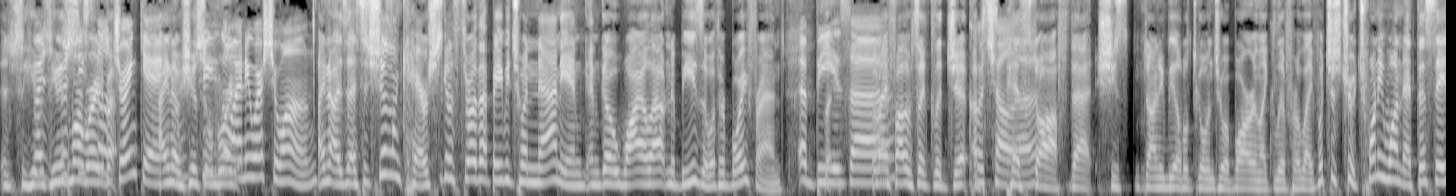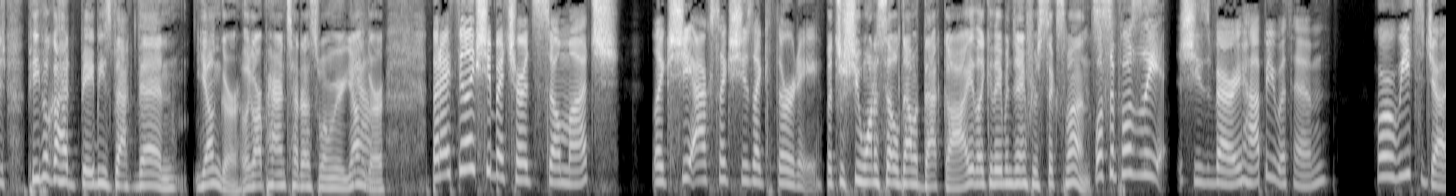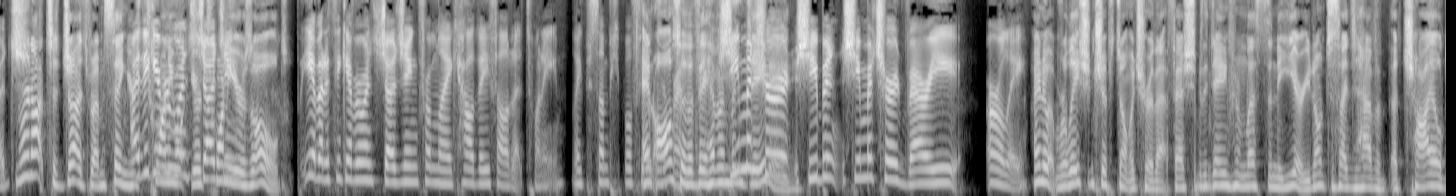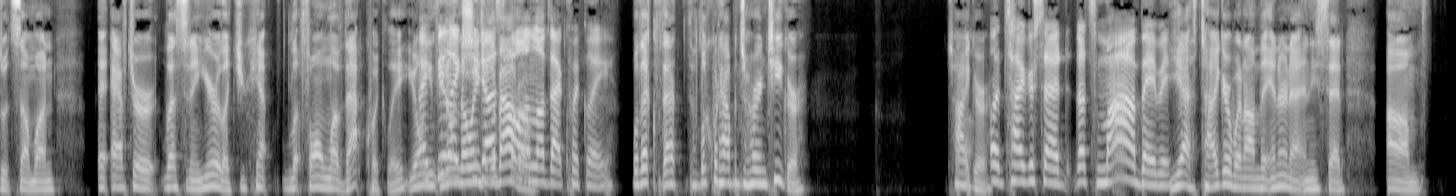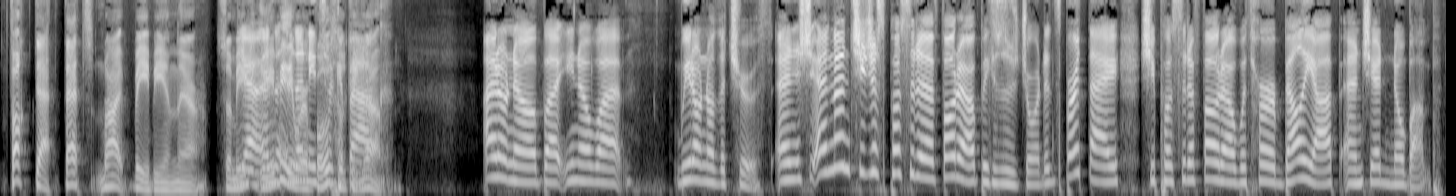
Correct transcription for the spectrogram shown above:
And so he, But, was, he was more she's worried still about drinking. I know she was she can worried. go anywhere she wants. I know. I said she doesn't care. She's gonna throw that baby to a nanny and, and go wild out in Ibiza with her boyfriend. Ibiza. But my father was like legit Coachella. pissed off that she's not gonna be able to go into a bar and like live her life, which is true. Twenty one at this age, people had babies back then younger. Like our parents had us when we were younger. But I feel like she matured so much. Like she acts like she's like 30. But does she want to settle down with that guy? Like they've been dating for six months. Well, supposedly she's very happy with him. Who are we to judge? we're not to judge, but I'm saying you're I think 21 everyone's you're 20 years old. Yeah, but I think everyone's judging from like how they felt at 20. Like some people feel And also that they haven't she been matured, dating. She been she matured very early. I know relationships don't mature that fast. She's been dating for less than a year. You don't decide to have a, a child with someone after less than a year. Like you can't l- fall in love that quickly. You, only, I you feel don't like know she does about fall in love that quickly. Well, that that look what happened to her and Tyga. Tyga. Well, Tyga said, "That's my baby." Yes, Tyga went on the internet and he said, um, "Fuck that. That's my baby in there." So maybe Yeah, maybe and they then were he both took it hooking up. I don't know, but you know what? We don't know the truth. And she and then she just posted a photo because it was Jordan's birthday. She posted a photo with her belly up and she had no bump.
